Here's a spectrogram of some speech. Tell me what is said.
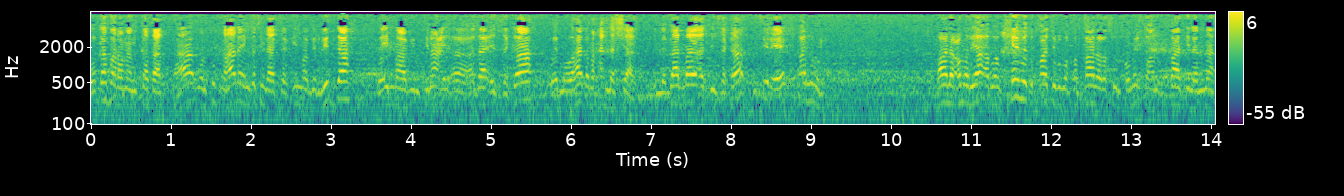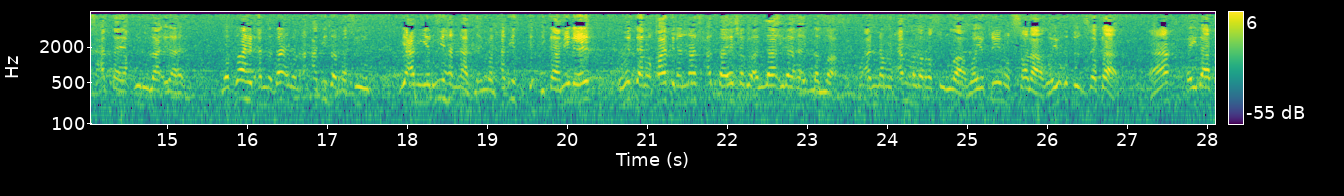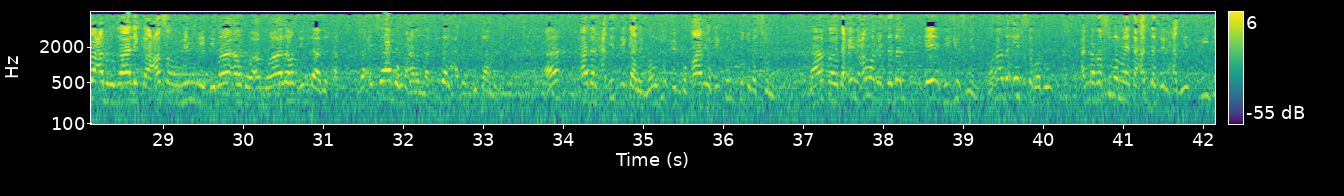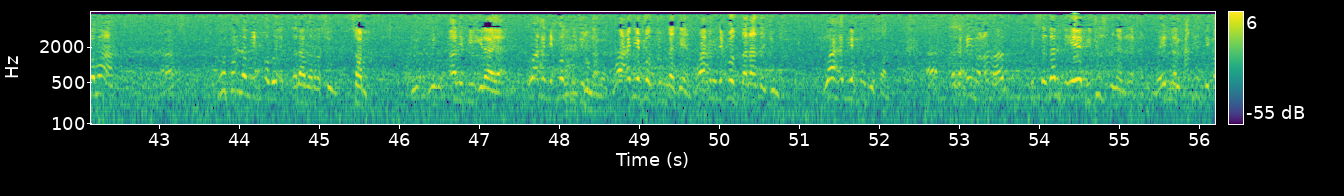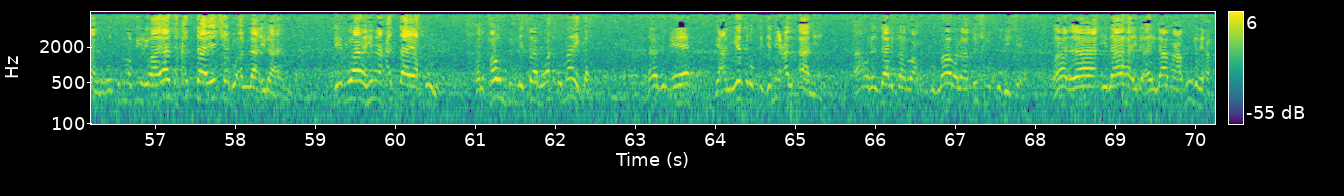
وكفر من كفر. ها؟ والكفر هذا ينقسم إلى إما بالردة وإما بامتناع أداء الزكاة وإما وهذا محل الشاهد. اللي قال ما يؤدي الزكاة يصير إيه؟ قانون. قال عمر يا أبا كيف تقاتل وقد قال رسول أمرت أن أقاتل الناس حتى يقولوا لا إله إلا الله. والظاهر أن دائما أحاديث الرسول يعني يرويها الناس لأن الحديث بكامله أمرت أن أقاتل الناس حتى يشهدوا أن لا إله إلا الله وأن محمدا رسول الله ويقيموا الصلاة ويؤتوا الزكاة. ها؟ فإذا فعلوا ذلك عصموا مني دماءهم وأموالهم إلا بالحق. وحسابهم على الله. كذا الحديث بكامل ها؟ هذا الحديث بكامل موجود في البخاري وفي كل كتب السنة. ها؟ فدحين عمر استدل بايه بجزء منه. وهذا إيش سببه؟ أن الرسول لما يتحدث في الحديث في جماعة. مو كلهم يحفظوا كلام الرسول. صم من ألف إلى ياء. واحد يحفظ جملة. واحد يحفظ جملتين. واحد يحفظ ثلاثة جمل. واحد يحفظ صم فدحين عمر استدل بايه؟ بجزء من الاحاديث لأن الحديث بكامل ثم في روايات حتى يشهدوا أن لا إله إلا الله. في رواية هنا حتى يقول فالقول باللسان وحده ما يكفي. لازم إيه؟ يعني يترك جميع الآلهة. ولذلك قالوا اعبدوا الله ولا تشركوا به شيئا. وهذا لا إله إلا لا معبود بحق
